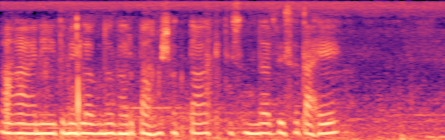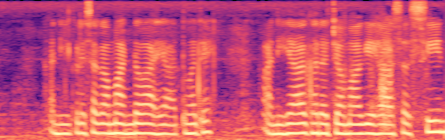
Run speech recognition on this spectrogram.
आणि तुम्ही लग्न घर पाहू शकता. किती सुंदर दिसत आहे. आणि इकडे सगळा मांडव आहे आतमध्ये. आणि ह्या घराच्या मागे हा असा सीन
